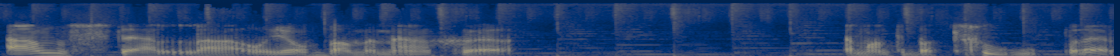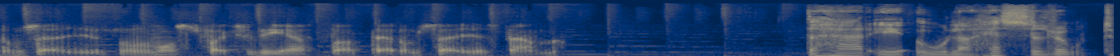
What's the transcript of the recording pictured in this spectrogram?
anställa och jobba med människor där man inte bara tror på det de säger utan man måste faktiskt veta att det de säger stämmer. Det här är Ola Hesselroth.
